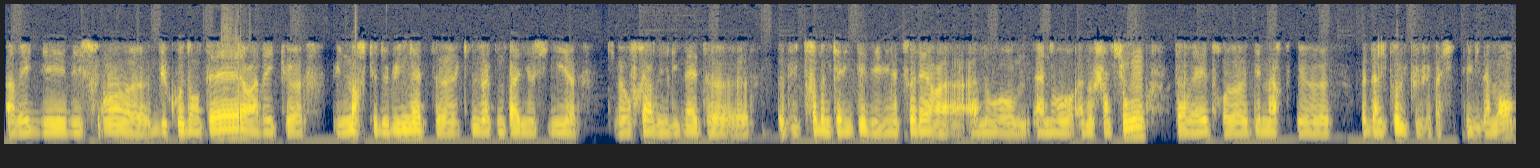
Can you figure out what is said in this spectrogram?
avec des, des soins euh, bucco-dentaires, avec euh, une marque de lunettes qui nous accompagne aussi, qui va offrir des lunettes de très bonne qualité, des lunettes solaires à, à nos, à, nos, à nos champions. Ça va être des marques d'alcool que je vais pas citer évidemment.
